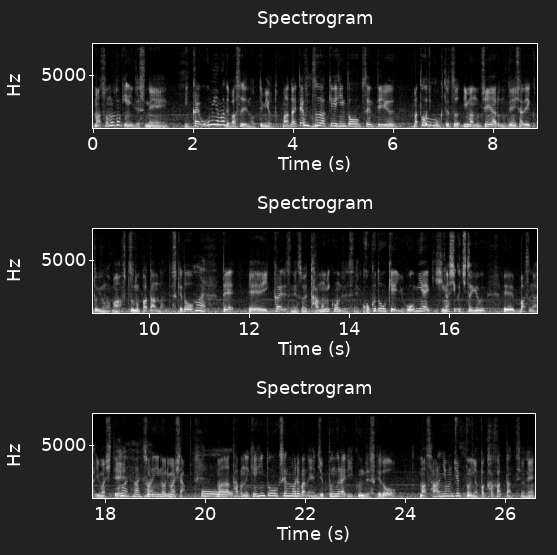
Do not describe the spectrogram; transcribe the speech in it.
まあ、その時にですね一回大宮までバスで乗ってみようと、まあ、大体普通は京浜東北線っていう、まあ、当時国鉄今の JR の電車で行くというのがまあ普通のパターンなんですけど、はい。で、えー一回ですねそれ頼み込んでですね国道経由大宮駅東口という、えーバスがありまして、はいはいはい。それに乗りました。まあ多分ね京浜東北線乗ればね10分ぐらいで行くんですけどまあ3 4 0分やっぱかかったんですよね。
